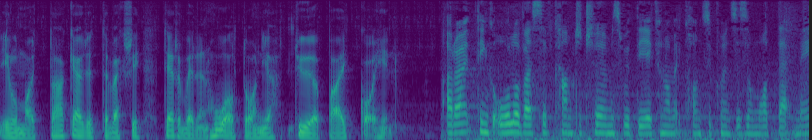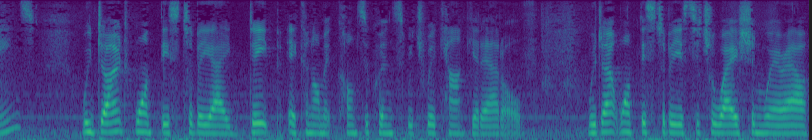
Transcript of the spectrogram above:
ilmoittaa käytettäväksi terveydenhuoltoon ja työpaikkoihin. I don't think all of us have come to terms with the economic consequences and what that means. We don't want this to be a deep economic consequence which we can't get out of. We don't want this to be a situation where our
